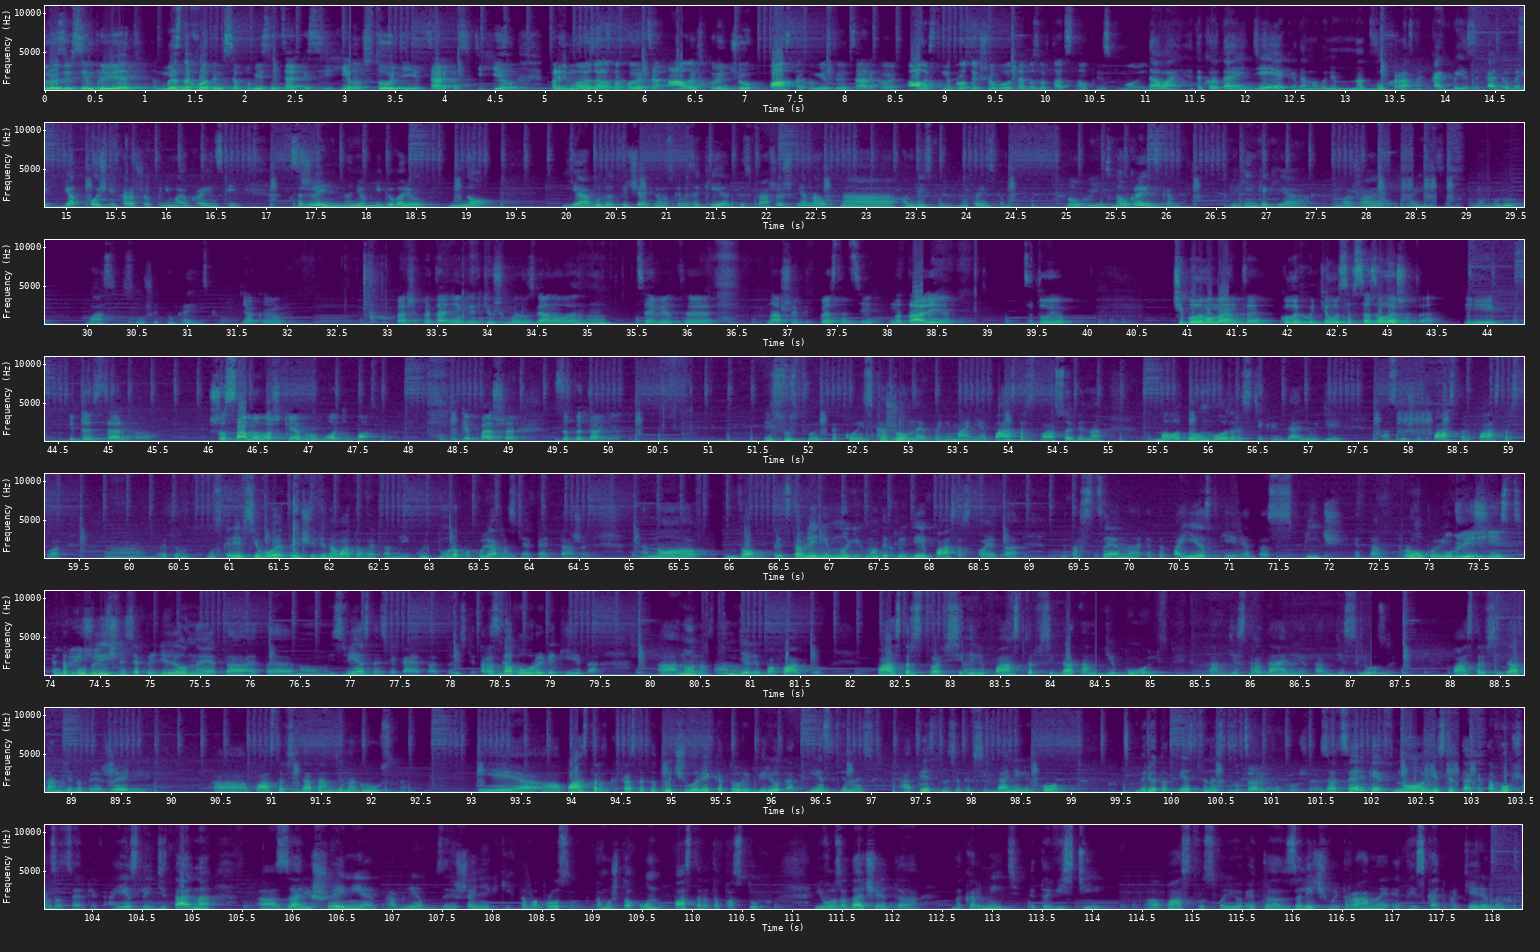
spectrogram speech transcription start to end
Друзі, всім привіт! Ми знаходимося в помісній церкві Сіті Хіл в студії церкви Сіті Хіл. Переді мною зараз знаходиться Алекс Коренчук, пастор помісної церкви. Алекс, ти не проти, якщо я буду до тебе звертатися на українській мові? Давай, это крутая идея, когда мы будем на двух разных как бы языках говорить. Я очень хорошо понимаю украинский, к сожалению, на нем не говорю, но я буду отвечать на русском языке. Ты спрашиваешь меня на, на английском, на украинском? На українській. На украинском. Прикинь, как я уважаю украинцев. Я буду вас слушать на украинском. Дякую. Перше питання, яке хотів, щоб ми розглянули, Мгм. це від е, нашої підписниці Наталії. Цитую: чи були моменти, коли хотілося все залишити і піти з церкви? Що саме важке в роботі пастора? Таке перше запитання. присутствует такое искаженное понимание пасторства, особенно в молодом возрасте, когда люди слышат пастор, пасторство. А, Это, ну, скорее всего, это еще виновата в этом и культура популярности опять та же. Но в представлении многих молодых людей пасторство это, это сцена, это поездки, это спич, это проповеди. Публічність, Это публичность определенная, это, это ну, известность какая-то, то есть это разговоры какие-то. А, но на самом деле, по факту, пасторство или пастор всегда там, где боль, там, где страдания, там, где слезы. Пастор всегда там, где напряжение. А, пастор всегда там, где нагрузка. И а, пастор как раз это тот человек, который берет ответственность. Ответственность это всегда нелегко. Берет ответственность за церкву, виходить. за церковь, но если так, это в общем за церковь, а если детально, а, за решение проблем, за решение каких-то вопросов, потому что он, пастор, это пастух, его задача это накормить, это вести паству свою, это залечивать раны, это искать потерянных.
